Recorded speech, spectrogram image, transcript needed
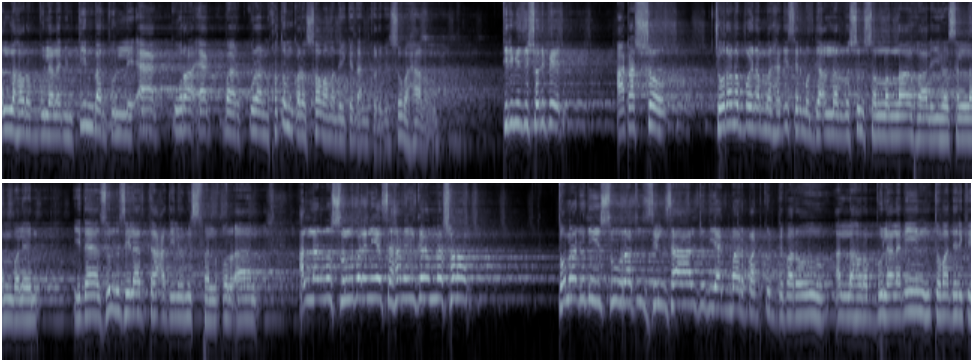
আল্লাহ রব্বুল আলমিন তিনবার পড়লে এক কোরআ একবার কোরআন খতম করা সব আমাদেরকে দান করবে। সোবাহাল তিরমিজি শরীফের আঠাশশো চৌরানব্বই নম্বর হাদিসের মধ্যে আল্লাহর রসুল সাল্লাহ আলী আসাল্লাম বলেন, ইদা জুলজিলাত আদিলু নিসফাল কোরআন। আল্লাহর রসুল বলে নিয়ে সাহাবাই আমরা শোনো, তোমরা যদি সুরাতু জিলসাল যদি একবার পাঠ করতে পারো, আল্লাহ রব্বুল আলমিন তোমাদেরকে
